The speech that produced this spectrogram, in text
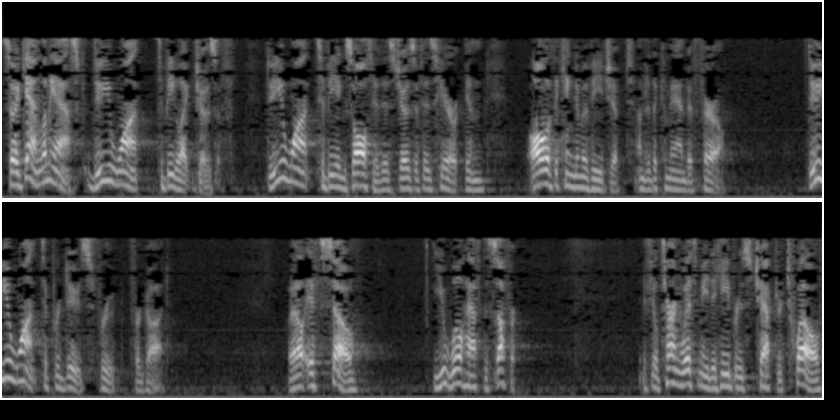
So, again, let me ask do you want to be like Joseph? Do you want to be exalted as Joseph is here in all of the kingdom of Egypt under the command of Pharaoh. Do you want to produce fruit for God? Well, if so, you will have to suffer. If you'll turn with me to Hebrews chapter 12,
